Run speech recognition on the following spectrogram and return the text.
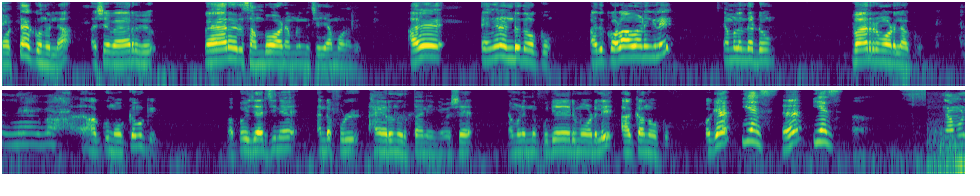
മുട്ടയൊക്കൊന്നുമില്ല പക്ഷെ വേറൊരു വേറൊരു സംഭവമാണ് നമ്മൾ ഇന്ന് ചെയ്യാൻ പോണത്. അത് എങ്ങനെ ഉണ്ട് നോക്കും. അത് കൊളാവുകയാണെങ്കിൽ നമ്മൾ എന്താട്ടും വേറൊരു മോഡലാക്കും ആക്കും. നോക്കാം നമുക്ക്. അപ്പോൾ വിചാരിച്ചിന് എന്റെ ഫുൾ ഹെയർ നിർത്താൻ ഇനി. പക്ഷേ നമ്മൾ ഇന്ന് പുതിയ ഒരു മോഡൽ ആക്കാൻ നോക്കും. ഓക്കെ നമ്മൾ ഏ? യെസ് നമ്മൾ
